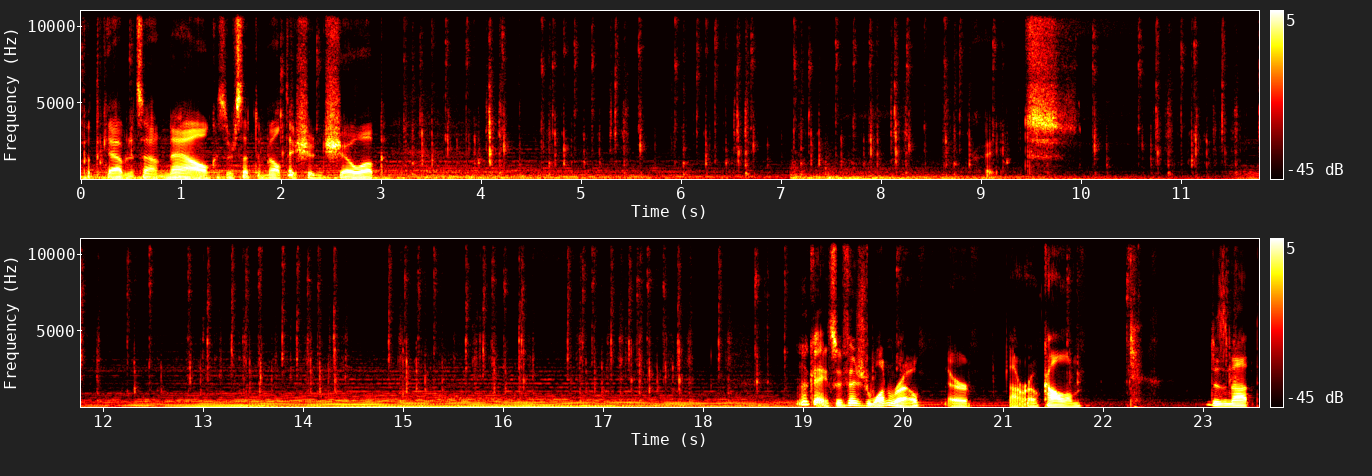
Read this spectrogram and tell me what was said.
put the cabinets out now, because they're set to melt. They shouldn't show up Okay, so we finished one row, or not row, column. Is not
